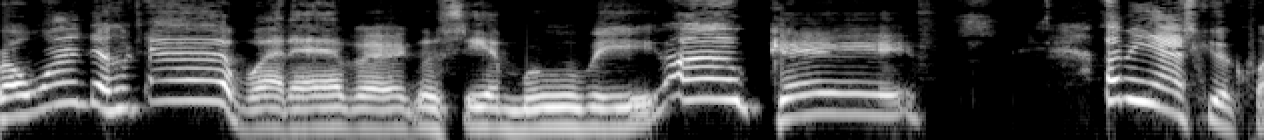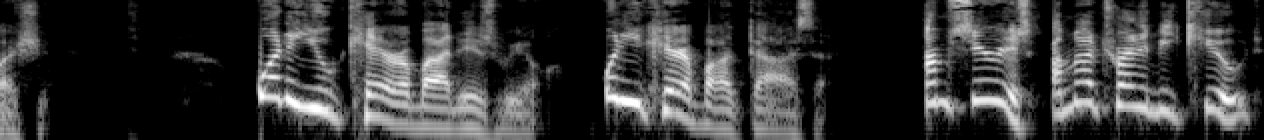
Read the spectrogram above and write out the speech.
Rwanda, who's, ah, whatever, go see a movie. Okay. Let me ask you a question. What do you care about Israel? What do you care about Gaza? I'm serious. I'm not trying to be cute.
